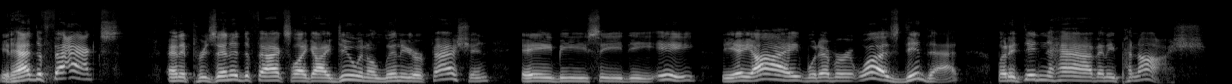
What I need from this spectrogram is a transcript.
It had the facts, and it presented the facts like I do in a linear fashion A, B, C, D, E. The AI, whatever it was, did that, but it didn't have any panache.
